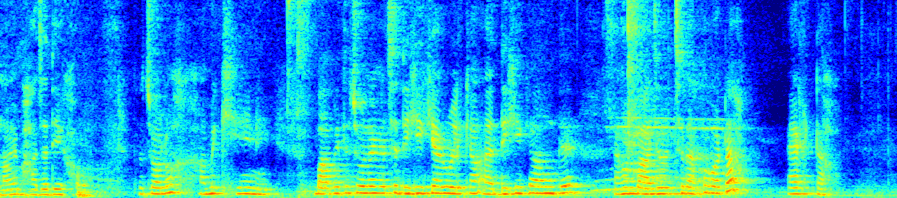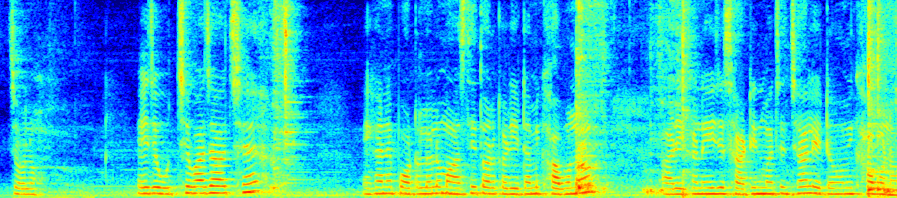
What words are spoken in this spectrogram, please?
না, আমি ভাজা দিয়ে খাব। তো চলো, আমি খেয়ে নিই। বাবি তো চলে গেছে দিঘিকে আর ওলিকে দিঘিকে আনতে। এখন বাজে হচ্ছে দেখো কটা? একটা। চলো। এই যে উচ্ছে ভাজা আছে, এখানে পটল, আলু, মাছ দিয়ে তরকারি, এটা আমি খাব না। আর এখানে এই যে সাটিন মাছের ঝাল, এটাও আমি খাব না,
